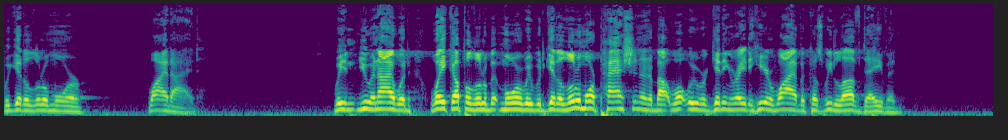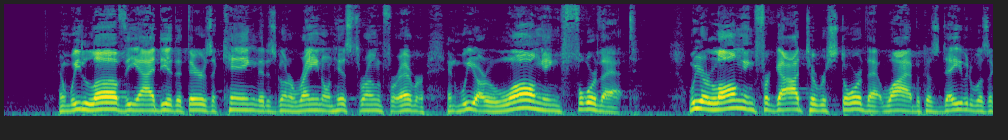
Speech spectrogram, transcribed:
we get a little more wide eyed. We, you and I would wake up a little bit more. We would get a little more passionate about what we were getting ready to hear. Why? Because we love David. And we love the idea that there is a king that is going to reign on his throne forever. And we are longing for that. We are longing for God to restore that. Why? Because David was a,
